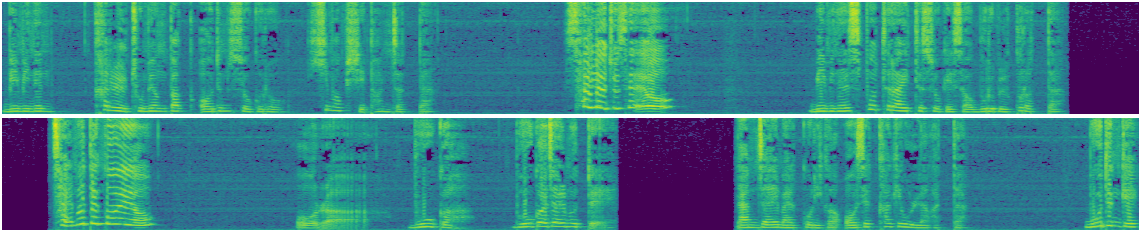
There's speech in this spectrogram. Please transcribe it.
미미는 칼을 조명 밖 어둠 속으로 힘없이 던졌다. 살려주세요! 미미는 스포트라이트 속에서 무릎을 꿇었다. 잘못된 거예요! 오라, 뭐가, 뭐가 잘못돼? 남자의 말꼬리가 어색하게 올라갔다. 모든 게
